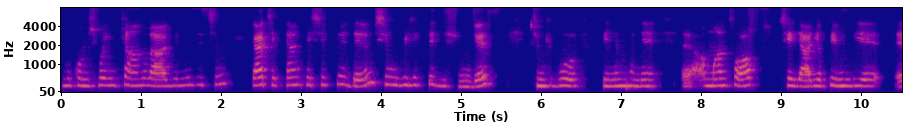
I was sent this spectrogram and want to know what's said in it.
bunu konuşma imkanı verdiğiniz için gerçekten teşekkür ederim. Şimdi birlikte düşüneceğiz. Çünkü bu benim hani e, aman tuhaf şeyler yapayım diye e,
